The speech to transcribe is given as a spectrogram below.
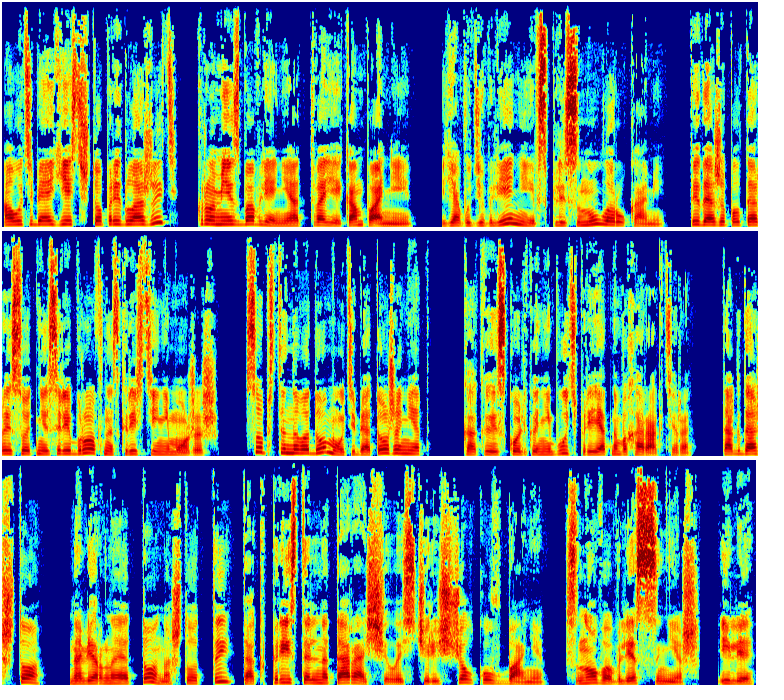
А у тебя есть что предложить, кроме избавления от твоей компании?» Я в удивлении всплеснула руками. «Ты даже полторы сотни серебров наскрести не можешь. Собственного дома у тебя тоже нет, как и сколько-нибудь приятного характера. Тогда что? Наверное, то, на что ты так пристально таращилась через щелку в бане. Снова влез снеж. Или,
